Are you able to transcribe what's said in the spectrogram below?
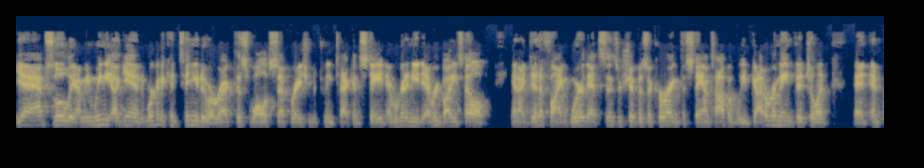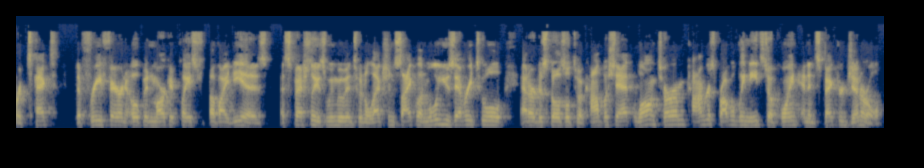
Yeah, absolutely. I mean, we need again. We're going to continue to erect this wall of separation between tech and state, and we're going to need everybody's help in identifying where that censorship is occurring to stay on top of. We've got to remain vigilant and, and protect the free, fair, and open marketplace of ideas, especially as we move into an election cycle. And we'll use every tool at our disposal to accomplish that. Long term, Congress probably needs to appoint an inspector general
